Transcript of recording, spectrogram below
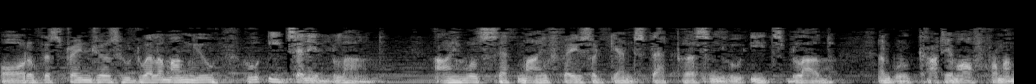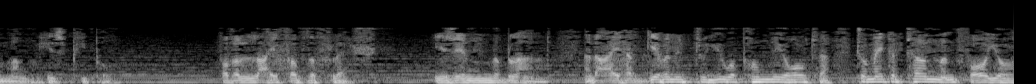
or of the strangers who dwell among you, who eats any blood, I will set my face against that person who eats blood, and will cut him off from among his people. For the life of the flesh is in the blood, and I have given it to you upon the altar to make atonement for your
